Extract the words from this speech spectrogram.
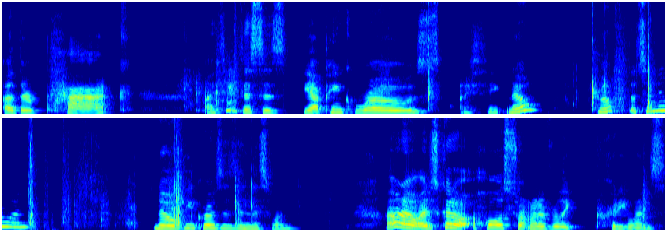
other pack. I think this is, yeah, pink rose. I think, no, no, that's a new one. No, pink rose is in this one. I don't know, I just got a whole assortment of really pretty ones.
